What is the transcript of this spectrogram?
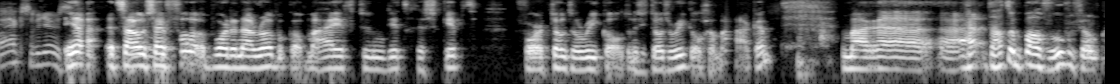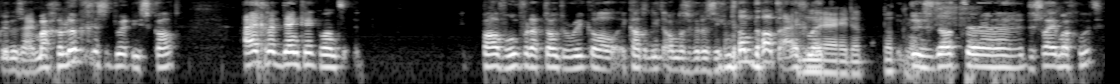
Oh, echt serieus? Ja, het zou zijn follow-up worden naar Robocop. Maar hij heeft toen dit geskipt voor Total Recall. Toen is hij Total Recall gaan maken. Maar uh, uh, het had een Paul Verhoeven film kunnen zijn. Maar gelukkig is het Ridley Scott. Eigenlijk denk ik, want Paul Verhoeven naar Total Recall, ik had het niet anders willen zien dan dat eigenlijk. Nee, dat, dat klopt. Dus dat uh, is alleen maar goed.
